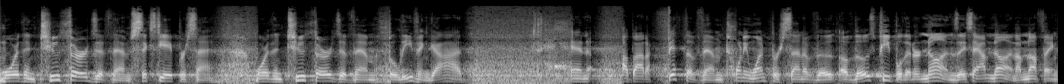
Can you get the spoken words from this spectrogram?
More than two thirds of them, 68%, more than two thirds of them believe in God and about a fifth of them, 21% of those, of those people that are nones, they say, I'm none, I'm nothing.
